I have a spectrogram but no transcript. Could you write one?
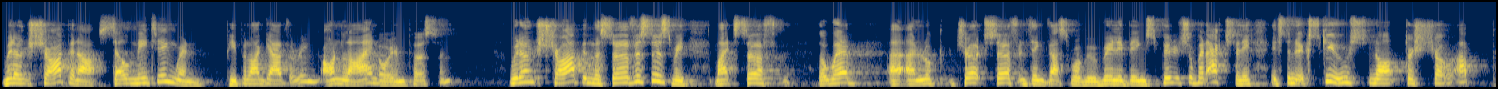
We don't show up in our cell meeting when people are gathering, online or in person. We don't show up in the services. We might surf the web uh, and look church surf and think that's where we're really being spiritual, but actually it's an excuse not to show up.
